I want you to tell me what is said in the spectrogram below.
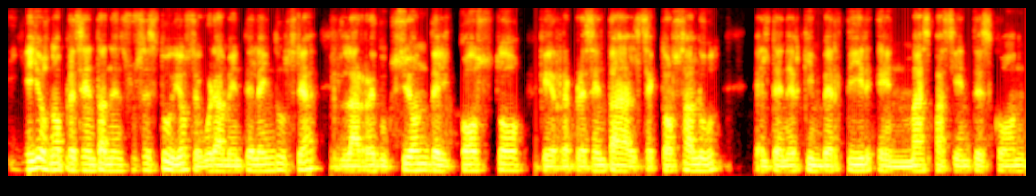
Y ellos no presentan en sus estudios, seguramente la industria, la reducción del costo que representa al sector salud el tener que invertir en más pacientes con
